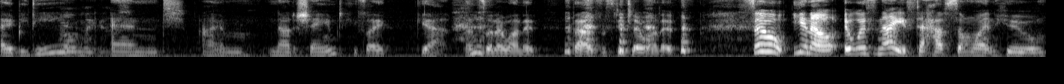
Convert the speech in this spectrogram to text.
IBD Oh my gosh. and I'm not ashamed. He's like, yeah, that's what I wanted. That was the speech I wanted. So, you know, it was nice to have someone who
